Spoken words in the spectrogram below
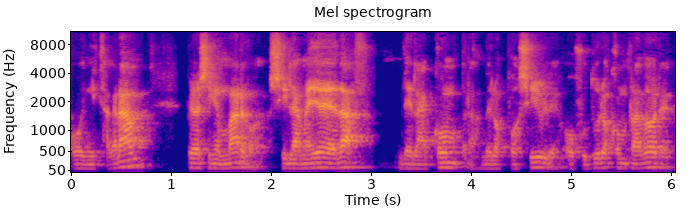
o en Instagram, pero sin embargo, si la media de edad de la compra de los posibles o futuros compradores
